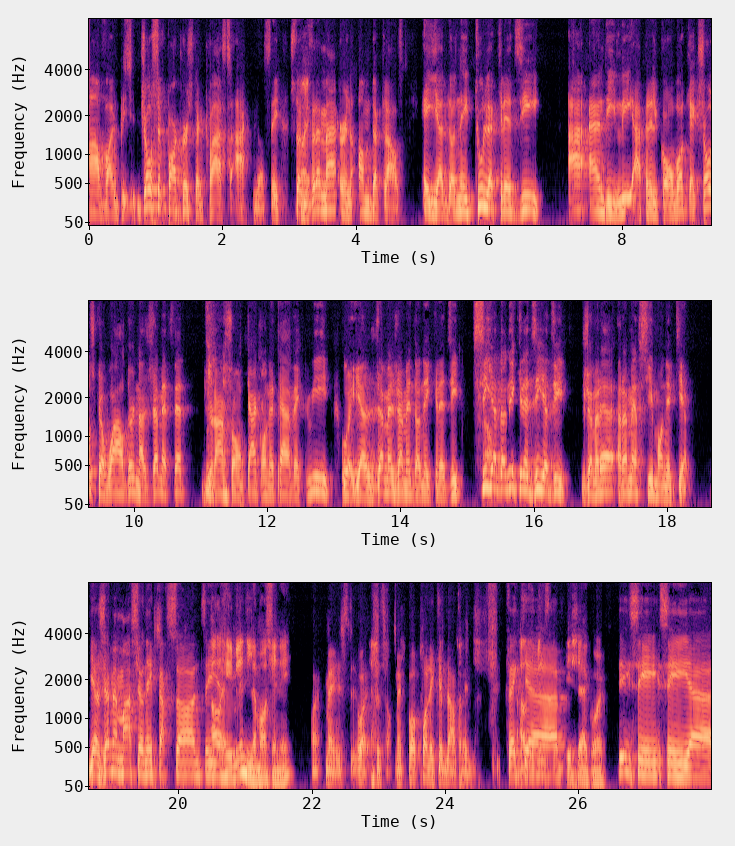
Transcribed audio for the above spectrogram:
envers. Joseph Parker, c'est un class act, C'est, c'est vraiment un homme de classe. Et il a donné tout le crédit à Andy Lee après le combat, quelque chose que Wilder n'a jamais fait durant son camp qu'on était avec lui, où il a jamais, jamais donné crédit. S'il a donné crédit, il a dit, j'aimerais remercier mon équipe. Il a jamais mentionné personne. Ah, euh, Heyman, il l'a mentionné. Ouais, mais ouais, c'est ça. Mais pas, pas l'équipe d'entraînement. Fait que euh, c'est c'est euh,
